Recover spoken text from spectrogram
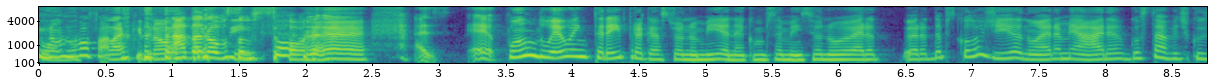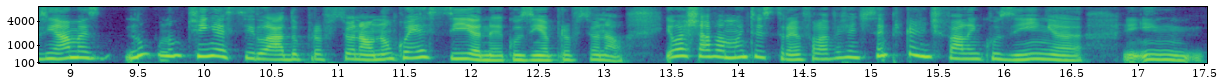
Não não vou falar que não. Nada novo sim. sob o sol, né? É, é, quando eu entrei pra gastronomia, né, como você mencionou, eu era, eu era da psicologia, não era minha área, gostava de cozinhar, mas não, não tinha esse lado profissional, não conhecia, né, cozinha profissional. Eu achava muito estranho, eu falava, gente, sempre que a gente fala em cozinha, em,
